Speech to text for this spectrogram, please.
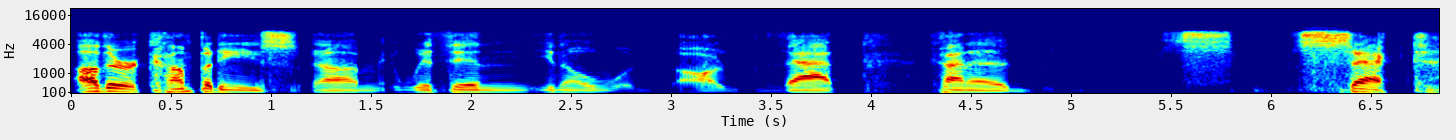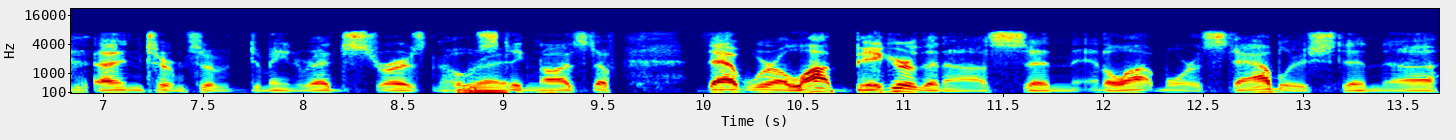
other companies um, within you know uh, that kind of sect uh, in terms of domain registrars and Right. hosting and all that stuff that were a lot bigger than us and, and a lot more established and uh,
